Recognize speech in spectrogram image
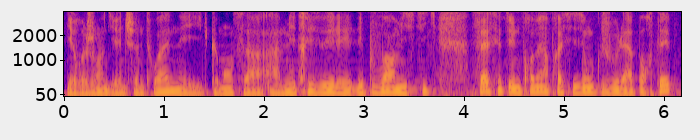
il rejoint The Ancient One et il commence à, à maîtriser les, les pouvoirs Ça, c'était une première précision que je voulais apporter.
